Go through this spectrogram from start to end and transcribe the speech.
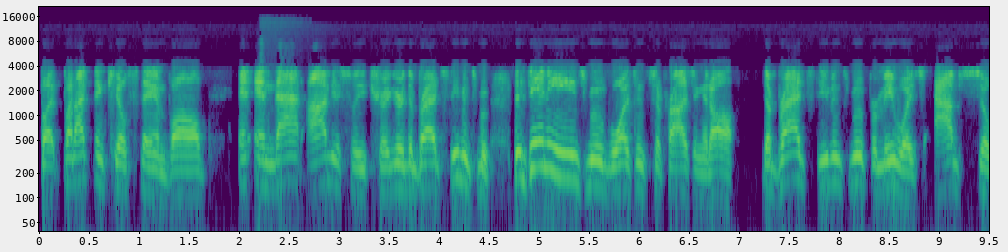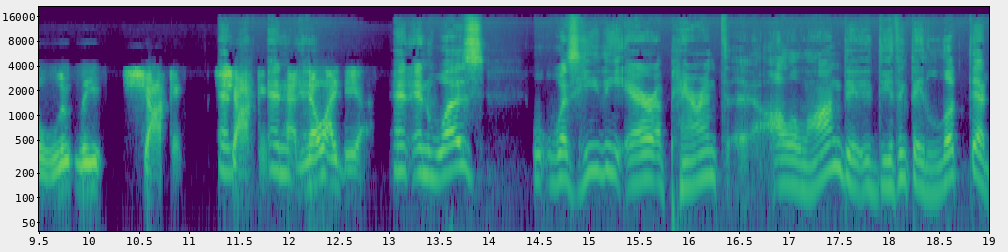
But but I think he'll stay involved. And, and that obviously triggered the Brad Stevens move. The Danny Ainge move wasn't surprising at all. The Brad Stevens move for me was absolutely shocking. And, shocking. And, Had no idea. And and was was he the heir apparent uh, all along? Do, do you think they looked at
